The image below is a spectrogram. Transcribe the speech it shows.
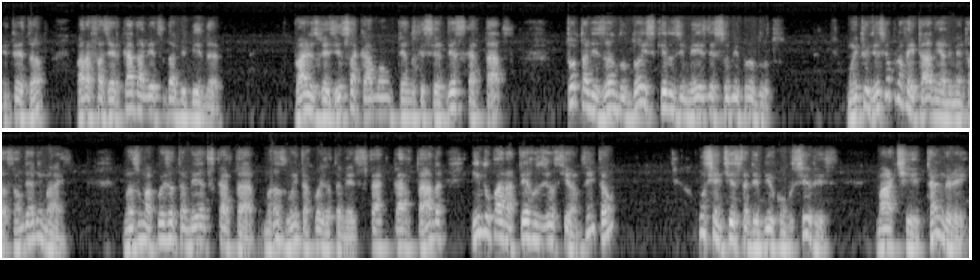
Entretanto, para fazer cada litro da bebida, vários resíduos acabam tendo que ser descartados, totalizando 2,5 kg de subprodutos. Muito disso é aproveitado em alimentação de animais. Mas uma coisa também é descartada, mas muita coisa também é descartada indo para aterros e oceanos. Então, um cientista de biocombustíveis, Marty Tangeray,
